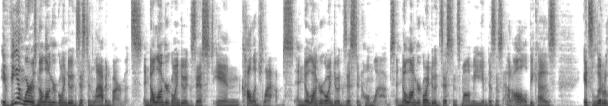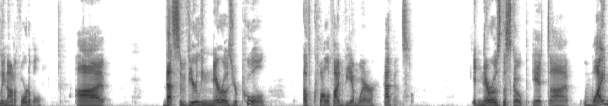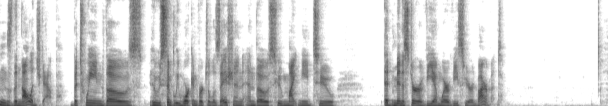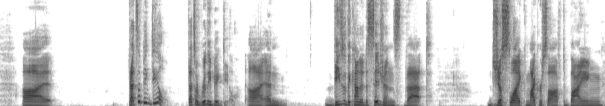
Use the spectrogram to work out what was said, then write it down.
if VMware is no longer going to exist in lab environments and no longer going to exist in college labs and no longer going to exist in home labs and no longer going to exist in small medium business at all because it's literally not affordable, uh, that severely narrows your pool of qualified VMware admins. It narrows the scope. It uh, widens the knowledge gap between those who simply work in virtualization and those who might need to administer a VMware vSphere environment. Uh, that's a big deal. That's a really big deal. Uh, and these are the kind of decisions that, just like Microsoft buying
